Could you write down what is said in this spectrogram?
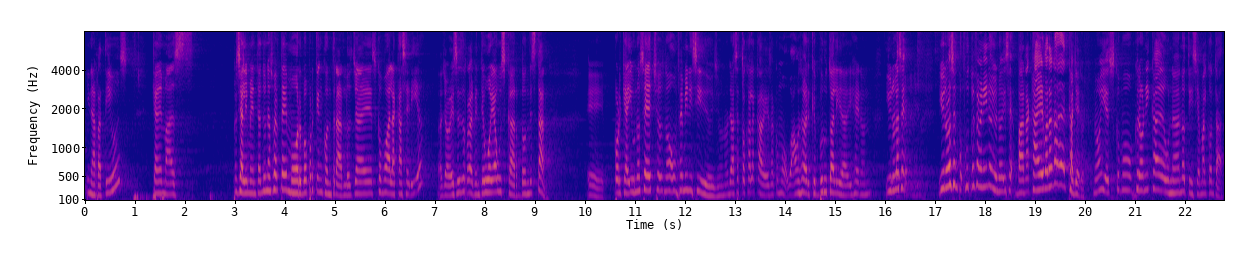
y narrativos, que además pues, se alimentan de una suerte de morbo porque encontrarlos ya es como a la cacería. Yo a veces realmente voy a buscar dónde están. Eh, porque hay unos hechos, ¿no? Un feminicidio, y uno ya se toca la cabeza como, vamos a ver qué brutalidad dijeron. Y uno hace, y uno lo hace en fútbol femenino y uno dice, van a caer, van a caer, cayeron, ¿no? Y es como crónica de una noticia mal contada.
